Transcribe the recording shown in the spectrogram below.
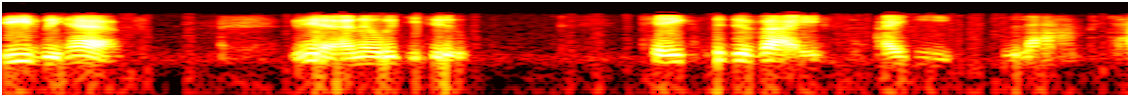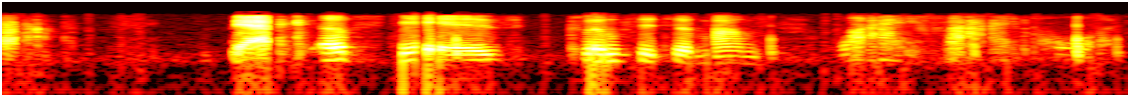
Indeed, we have. Yeah, I know what you do. Take the device, i.e., laptop back upstairs closer to mom's Wi-Fi port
